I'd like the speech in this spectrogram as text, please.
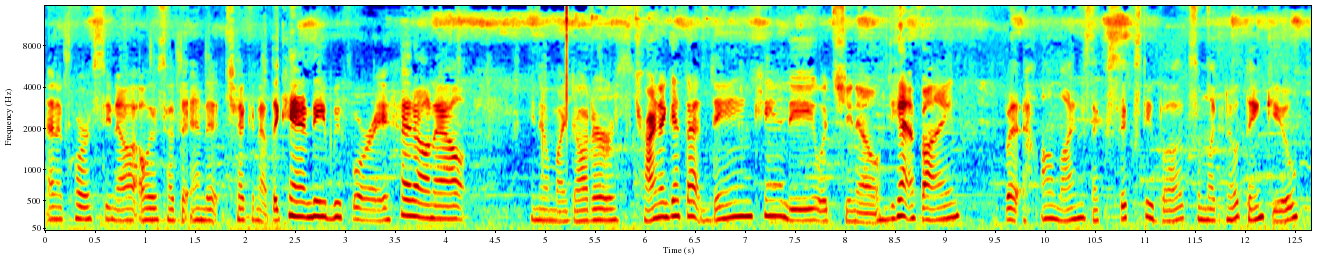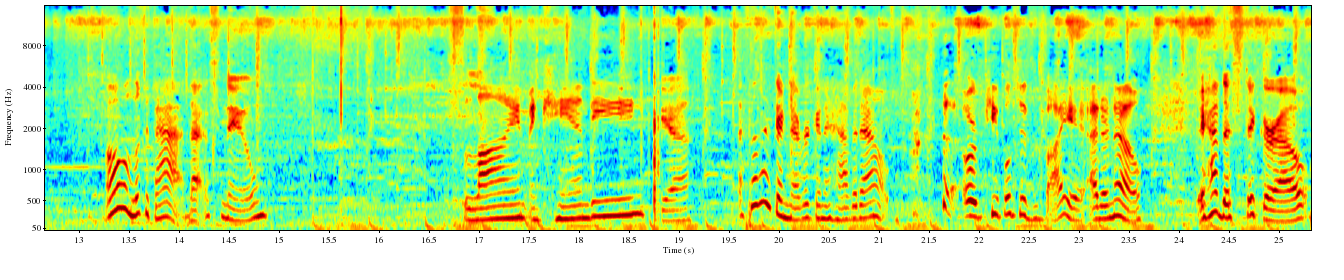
And of course, you know, I always have to end it checking out the candy before I head on out. You know, my daughter's trying to get that dang candy, which, you know, you can't find. But online is like 60 bucks. I'm like, no thank you. Oh, look at that. That's new. Slime and candy. Yeah, I feel like they're never gonna have it out. or people just buy it. I don't know. They have the sticker out.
